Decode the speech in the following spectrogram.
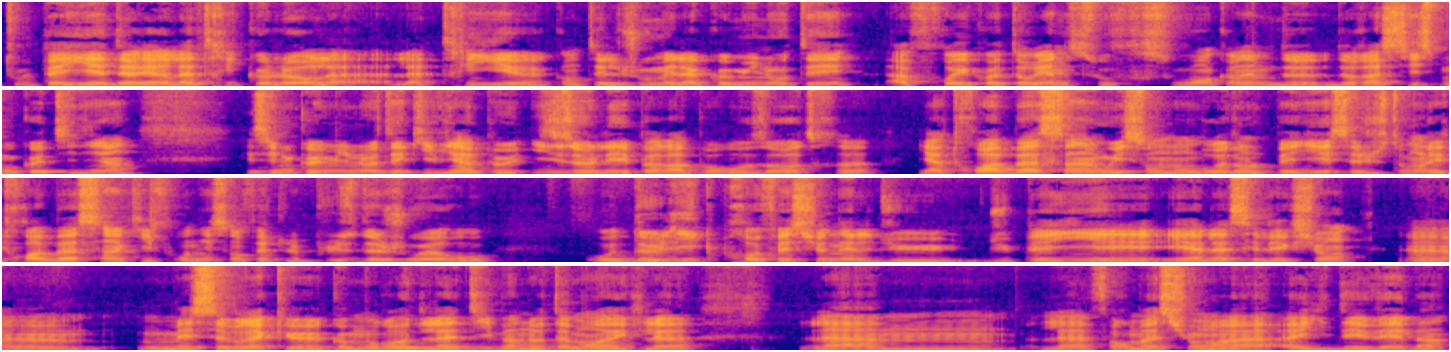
tout le pays est derrière la tricolore, la, la tri euh, quand elle joue, mais la communauté afro-équatorienne souffre souvent quand même de racisme au quotidien. Et c'est une communauté qui vient un peu isolée par rapport aux autres. Il y a trois bassins où ils sont nombreux dans le pays et c'est justement les trois bassins qui fournissent en fait le plus de joueurs aux, deux ligues professionnelles du, pays et, à la sélection. Euh, mais c'est vrai que, comme Rod l'a dit, ben, notamment avec la, formation à, IDV, ben,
